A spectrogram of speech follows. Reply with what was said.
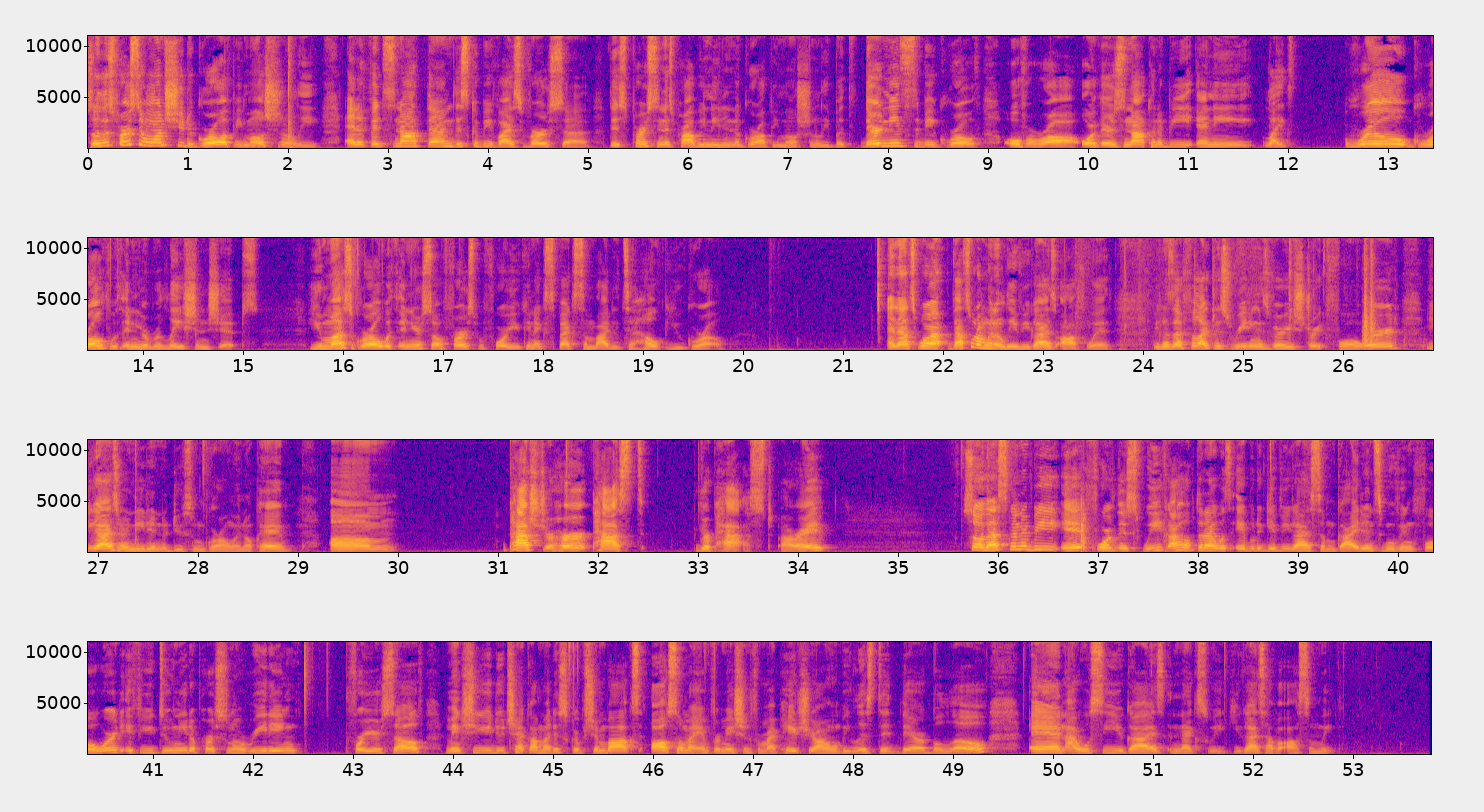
So this person wants you to grow up emotionally. And if it's not them, this could be vice versa. This person is probably needing to grow up emotionally, but there needs to be growth overall or there's not going to be any like real growth within your relationships. You must grow within yourself first before you can expect somebody to help you grow. And that's what that's what I'm going to leave you guys off with because I feel like this reading is very straightforward. You guys are needing to do some growing, okay? Um past your hurt, past your past, all right? So that's going to be it for this week. I hope that I was able to give you guys some guidance moving forward. If you do need a personal reading for yourself, make sure you do check out my description box. Also, my information for my Patreon will be listed there below. And I will see you guys next week. You guys have an awesome week.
